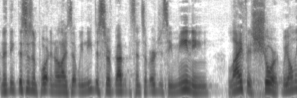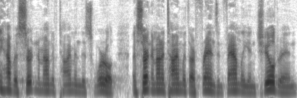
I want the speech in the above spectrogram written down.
And I think this is important in our lives that we need to serve God with a sense of urgency, meaning life is short. We only have a certain amount of time in this world, a certain amount of time with our friends and family and children,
